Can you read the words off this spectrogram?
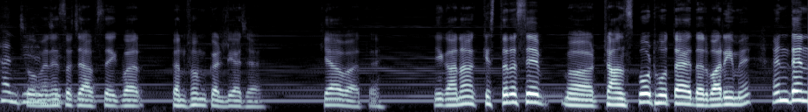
हाँ जी तो हाँ मैंने जी। सोचा आपसे एक बार कंफर्म कर लिया जाए। क्या बात है। ये गाना किस तरह से ट्रांसपोर्ट होता है दरबारी में? एंड देन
